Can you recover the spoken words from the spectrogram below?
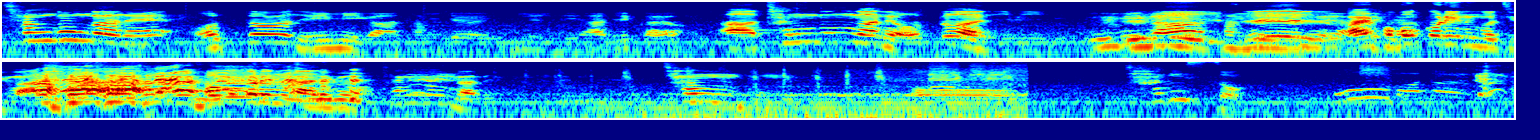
창공관에 어떤 의미가 담겨 있는지 아실까요? 아 창공간에 어떠한 의미? 의미가 의미, 담겨 네, 있는지 말 아실까요? 버벅거리는 거 지금 아니에요? 말 버벅거리는 거 아니고 창공간에 창공 어, 창의성 오 맞아요. 이거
